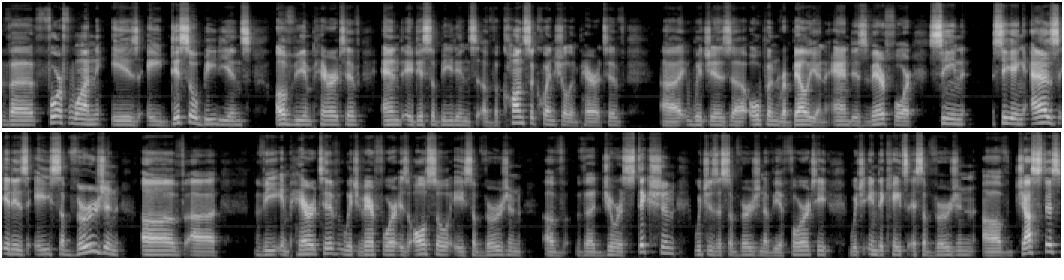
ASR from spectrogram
the fourth one is a disobedience of the imperative and a disobedience of the consequential imperative, uh, which is uh, open rebellion, and is therefore seen seeing as it is a subversion of uh, the imperative, which therefore is also a subversion of the jurisdiction, which is a subversion of the authority, which indicates a subversion of justice,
